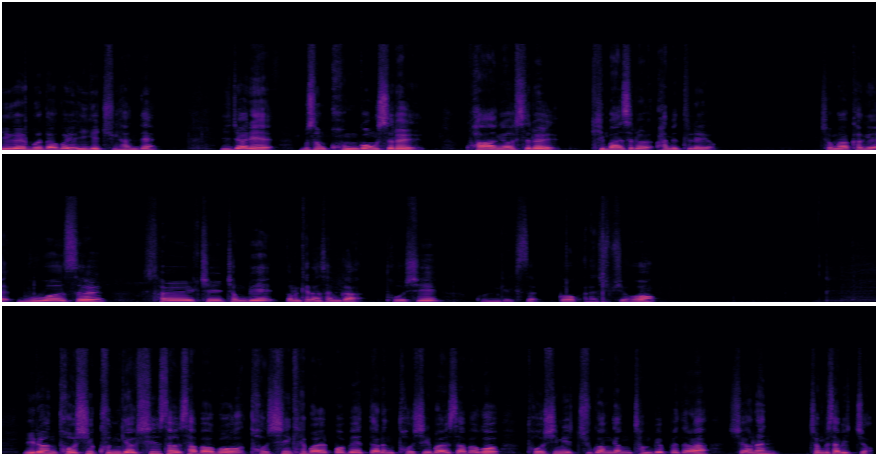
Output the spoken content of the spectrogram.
이게 뭐다고요? 이게 중요한데 이 자리에 무슨 공공시를 광역시를 기반시를 하면 틀려요. 정확하게 무엇을 설치 정비 또는 개량 사업인가? 도시 군객사 꼭 알아주십시오. 이런 도시 군객 시설 사업하고 도시 개발법에 따른 도시 개발 사업하고 도시 및 주관경 정비법에 따라 시행하는 정비 사업이 있죠.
